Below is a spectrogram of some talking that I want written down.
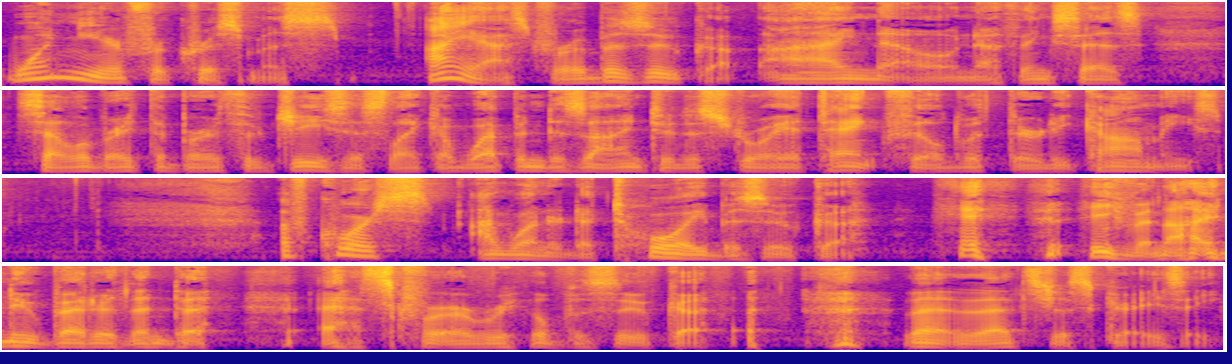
One year for Christmas, I asked for a bazooka. I know, nothing says celebrate the birth of Jesus like a weapon designed to destroy a tank filled with dirty commies. Of course, I wanted a toy bazooka, even I knew better than to ask for a real bazooka. that, that's just crazy.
